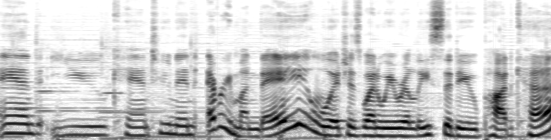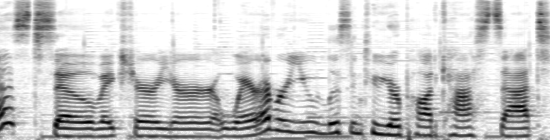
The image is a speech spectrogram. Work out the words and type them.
And you can tune in every Monday, which is when we release a new podcast. So make sure you're wherever you listen to your podcasts at.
